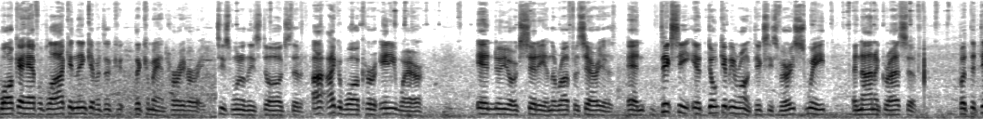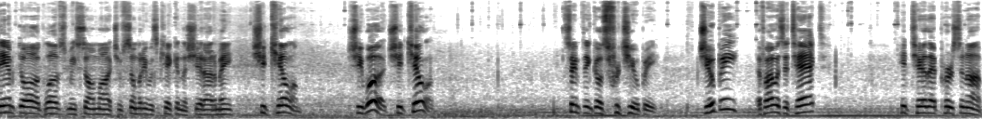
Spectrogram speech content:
Walk a half a block and then give it the, the command, hurry, hurry. She's one of these dogs that I, I could walk her anywhere in New York City in the roughest areas. And Dixie, it, don't get me wrong, Dixie's very sweet and non-aggressive. But the damn dog loves me so much. If somebody was kicking the shit out of me, she'd kill him. She would. She'd kill him. Same thing goes for Joopy. Joopy, if I was attacked, he'd tear that person up.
